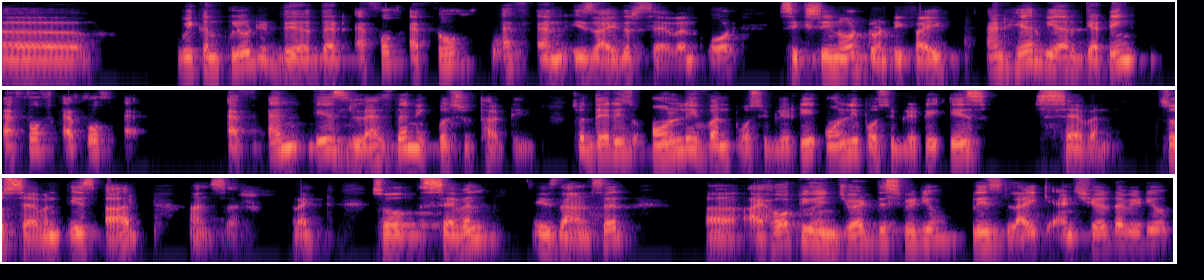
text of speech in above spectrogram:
uh, we concluded there that f of f of fn is either 7 or 16 or 25 and here we are getting f of f of fn is less than equals to 13 so there is only one possibility. Only possibility is 7 so 7 is our answer. Right? So 7 is the answer uh, i hope you enjoyed this video. Please like and share the video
